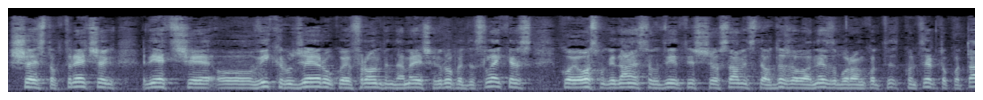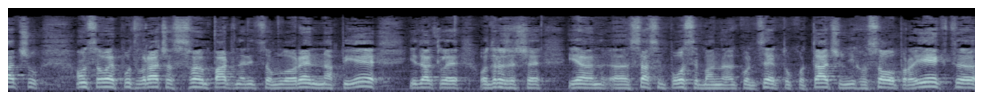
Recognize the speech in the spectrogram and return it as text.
6.3. Riječ je o Vic Ruggeru koji je frontman američke grupe The Slakers koja je 8.11.2018. održala nezaboravan koncert u Kotaču. On se ovaj put vraća sa svojom partnericom Loren Napije i dakle održat će jedan e, sasvim poseban koncert u Kotaču, njihov solo projekt e,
